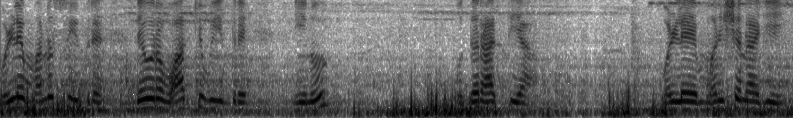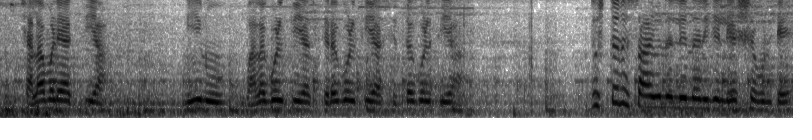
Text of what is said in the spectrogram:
ಒಳ್ಳೆಯ ಮನಸ್ಸು ಇದ್ದರೆ ದೇವರ ವಾಕ್ಯವೂ ಇದ್ದರೆ ನೀನು ಉದ್ಧಾರ ಆಗ್ತೀಯ ಒಳ್ಳೆಯ ಮನುಷ್ಯನಾಗಿ ಚಲಾವಣೆ ಆಗ್ತೀಯ? ನೀನು ಬಲಗೊಳ್ತೀಯ, ಸ್ಥಿರಗೊಳ್ತೀಯ, ಸಿದ್ಧಗೊಳ್ತೀಯ? ದುಷ್ಟನ ಸಾವಿನಲ್ಲಿ ನನಗೆ ಲೇಷ ಉಂಟೆ.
